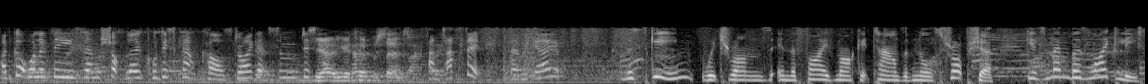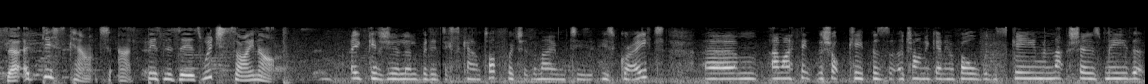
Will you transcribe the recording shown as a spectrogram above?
I've got one of these um, shop local discount cards. Do I get some discount? Yeah, you get 10%. Fantastic. There we go. The scheme, which runs in the five market towns of North Shropshire, gives members like Lisa a discount at businesses which sign up. It gives you a little bit of discount off, which at the moment is, is great. Um, and I think the shopkeepers are trying to get involved with the scheme, and that shows me that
